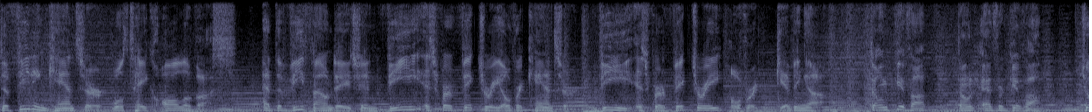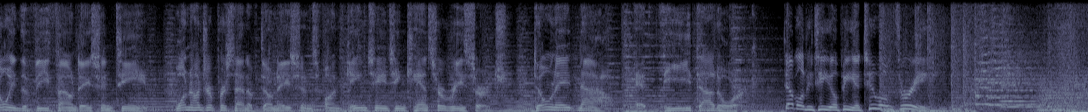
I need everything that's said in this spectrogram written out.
Defeating cancer will take all of us. At the V Foundation, V is for victory over cancer. V is for victory over giving up. Don't give up. Don't ever give up. Join the V Foundation team. 100% of donations fund game-changing cancer research. Donate now at V.org. WTOP at 203.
